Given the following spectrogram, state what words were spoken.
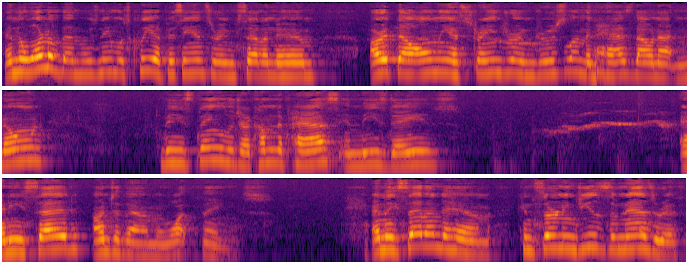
And the one of them, whose name was Cleopas, answering, said unto him, Art thou only a stranger in Jerusalem, and hast thou not known these things which are come to pass in these days? And he said unto them, What things? And they said unto him, Concerning Jesus of Nazareth,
